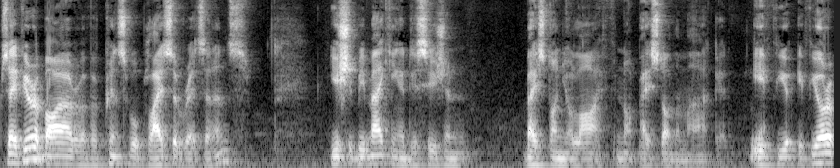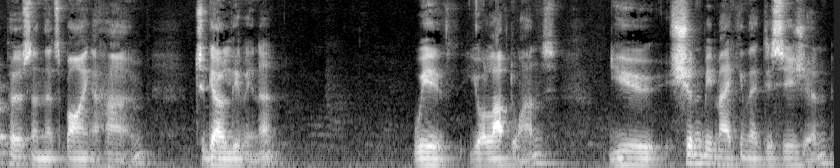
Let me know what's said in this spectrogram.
So if you're a buyer of a principal place of residence, you should be making a decision based on your life, not based on the market. If you if you're a person that's buying a home to go live in it with your loved ones, you shouldn't be making that decision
